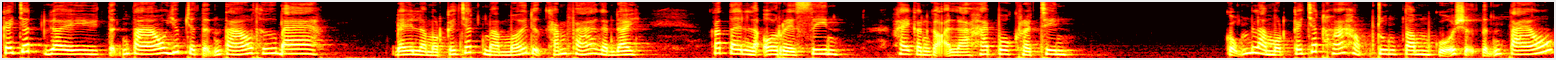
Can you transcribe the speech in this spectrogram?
Cái chất gây tỉnh táo giúp cho tỉnh táo thứ ba. Đây là một cái chất mà mới được khám phá gần đây có tên là orexin hay còn gọi là hypocretin. Cũng là một cái chất hóa học trung tâm của sự tỉnh táo.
